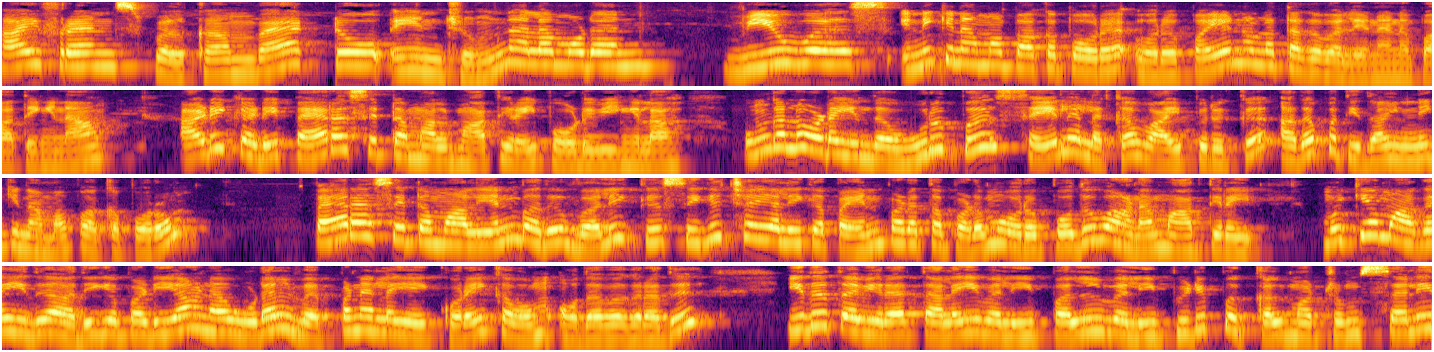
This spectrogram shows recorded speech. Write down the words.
Hi friends welcome back to என்றும் நலமுடன் வியூவர்ஸ் இன்றைக்கி நம்ம பார்க்க போகிற ஒரு பயனுள்ள தகவல் என்னென்னு பார்த்தீங்கன்னா அடிக்கடி பேராசிட்டமால் மாத்திரை போடுவீங்களா? உங்களோட இந்த உறுப்பு செயலிழக்க வாய்ப்பு இருக்குது அதை பற்றி தான் இன்றைக்கி நம்ம பார்க்க போகிறோம் பாராசிட்டமால் என்பது வலிக்கு சிகிச்சை அளிக்க பயன்படுத்தப்படும் ஒரு பொதுவான மாத்திரை. முக்கியமாக இது அதிகப்படியான உடல் வெப்பநிலையை குறைக்கவும் உதவுகிறது. இது தவிர தலைவலி பல்வலி பிடிப்புக்கள் மற்றும் சளி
